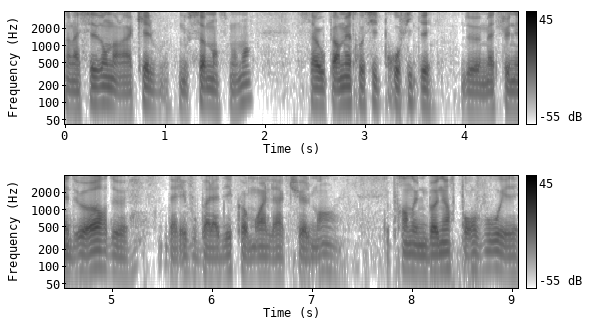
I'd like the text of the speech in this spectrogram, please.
dans la saison dans laquelle nous sommes en ce moment, ça va vous permettre aussi de profiter, de mettre le nez dehors, d'aller vous balader comme moi là actuellement, de prendre une bonne heure pour vous et,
